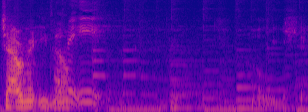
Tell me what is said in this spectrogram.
Chad, we're gonna eat Time now. to eat. Oh, shit.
